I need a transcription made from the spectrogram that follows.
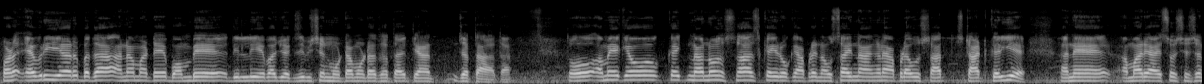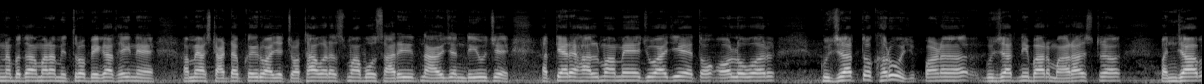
પણ એવરી યર બધા આના માટે બોમ્બે, દિલ્હી એ બાજુ એક્ઝિબિશન મોટા મોટા થતા ત્યાં જતા હતા. તો અમે એક એવો કંઈક નાનો સાહસ કર્યો કે આપણે નવસારીના આંગણે આપણે આવું સ્ટાર્ટ કરીએ. અને અમારે એસોસિએશનના બધા અમારા મિત્રો ભેગા થઈને અમે આ સ્ટાર્ટઅપ કર્યું. આજે ચોથા વર્ષમાં બહુ સારી રીતના આયોજન થયું છે. અત્યારે હાલમાં અમે જોવા જઈએ તો ઓલ ઓવર ગુજરાત તો ખરું જ, પણ ગુજરાતની બહાર મહારાષ્ટ્ર, પંજાબ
